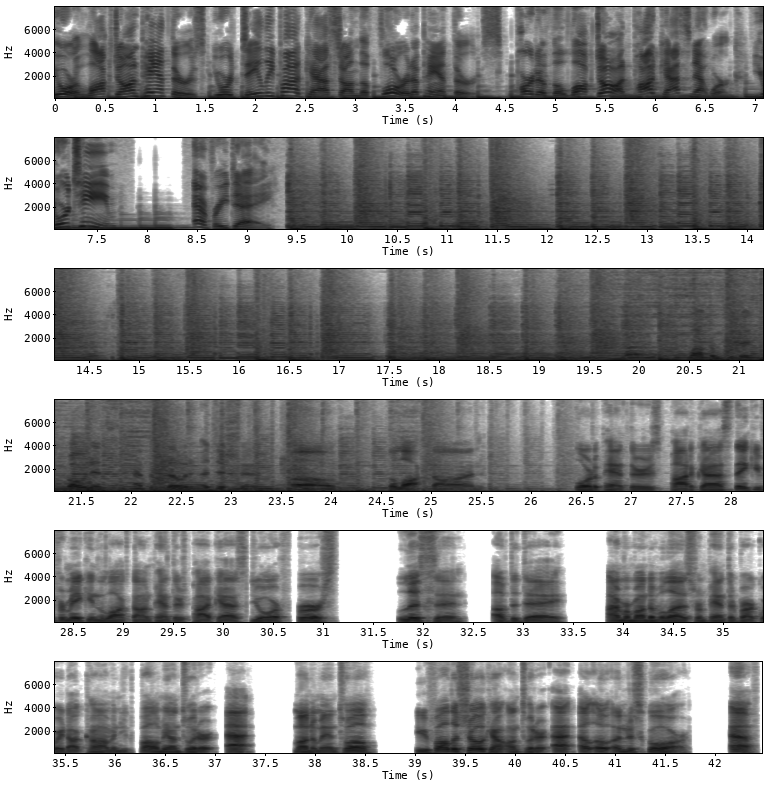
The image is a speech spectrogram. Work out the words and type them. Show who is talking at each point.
Speaker 1: Your Locked On Panthers, your daily podcast on the Florida Panthers. Part of the Locked On Podcast Network. Your team every day.
Speaker 2: Welcome to this bonus episode edition of the Locked On Florida Panthers podcast. Thank you for making the Locked On Panthers podcast your first listen of the day. I'm Armando Velez from PantherParkway.com, and you can follow me on Twitter at MondoMan12. You can follow the show account on Twitter at LO underscore F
